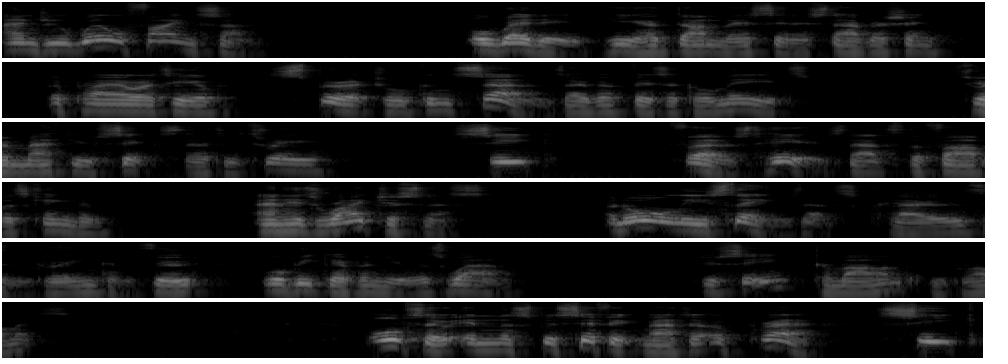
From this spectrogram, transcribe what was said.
and you will find some. Already he had done this in establishing the priority of spiritual concerns over physical needs. So in Matthew 6:33, seek first his, that's the Father's kingdom, and his righteousness, and all these things, that's clothes and drink and food, will be given you as well. Do you see command and promise? Also, in the specific matter of prayer, seek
